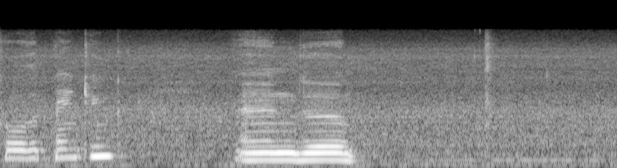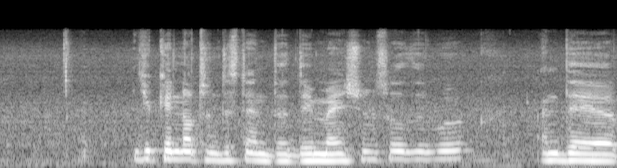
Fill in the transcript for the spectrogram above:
for the painting. And uh, you cannot understand the dimensions of the work and they're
